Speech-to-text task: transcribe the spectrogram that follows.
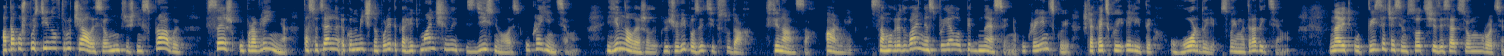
а також постійно втручалися у внутрішні справи, все ж управління та соціально-економічна політика Гетьманщини здійснювалась українцями. Їм належали ключові позиції в судах, фінансах, армії. Самоврядування сприяло піднесенню української шляхетської еліти, гордої своїми традиціями. Навіть у 1767 році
